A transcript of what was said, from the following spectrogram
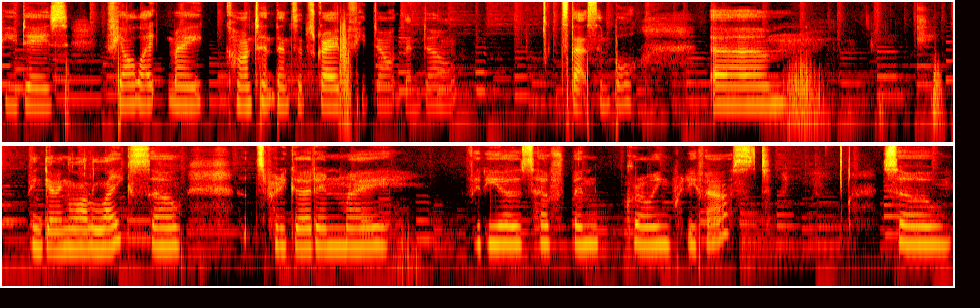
few days. If y'all like my content, then subscribe. If you don't, then don't. It's that simple. Um, been getting a lot of likes, so that's pretty good. And my videos have been growing pretty fast. So,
